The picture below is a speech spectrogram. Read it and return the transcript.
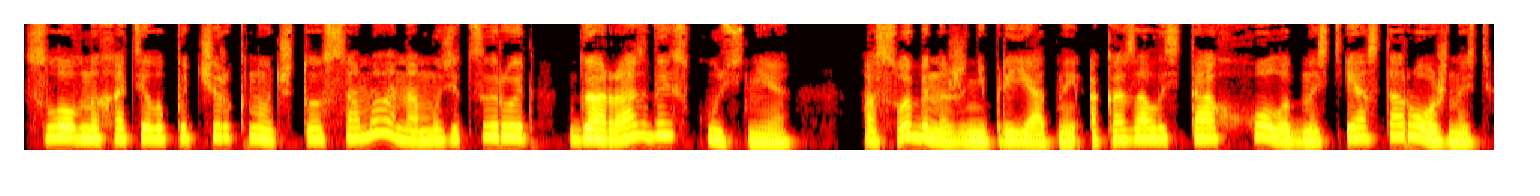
словно хотела подчеркнуть, что сама она музицирует гораздо искуснее — Особенно же неприятной оказалась та холодность и осторожность,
